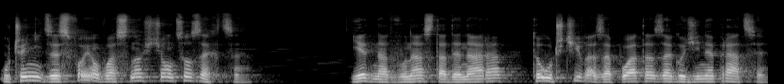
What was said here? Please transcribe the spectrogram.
uczynić ze swoją własnością, co zechce. Jedna dwunasta denara to uczciwa zapłata za godzinę pracy,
